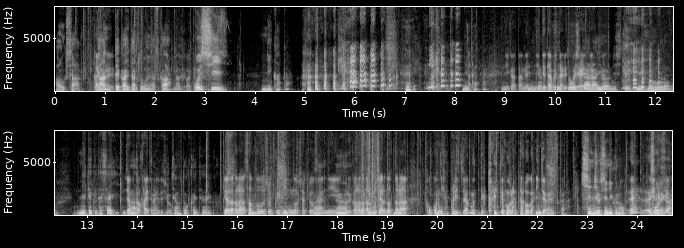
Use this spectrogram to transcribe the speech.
青木さんなんて書いてあると思いますか？美味しい煮方？煮方？煮方？煮方ね。煮て食べたりとか沸騰したら焼いたり弱にして2分ほど煮てください。ジャムとは書いいてないでしょ？ジャムとは書いてない。かいやだから佐藤食品の社長さんにうん。これからだからもしあれだったらここにやっぱりジャムって書いてもらった方がいいんじゃないですか？陳情しに行くの？え？俺が？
